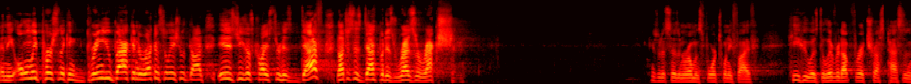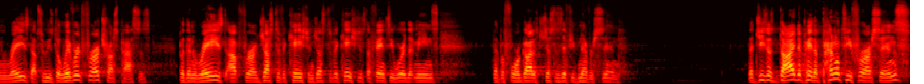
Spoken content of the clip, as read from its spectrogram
and the only person that can bring you back into reconciliation with God is Jesus Christ through his death, not just his death, but his resurrection. Here's what it says in Romans 4:25 he who was delivered up for our trespasses and raised up. So he's delivered for our trespasses, but then raised up for our justification. Justification is just a fancy word that means that before God it's just as if you've never sinned. That Jesus died to pay the penalty for our sins.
